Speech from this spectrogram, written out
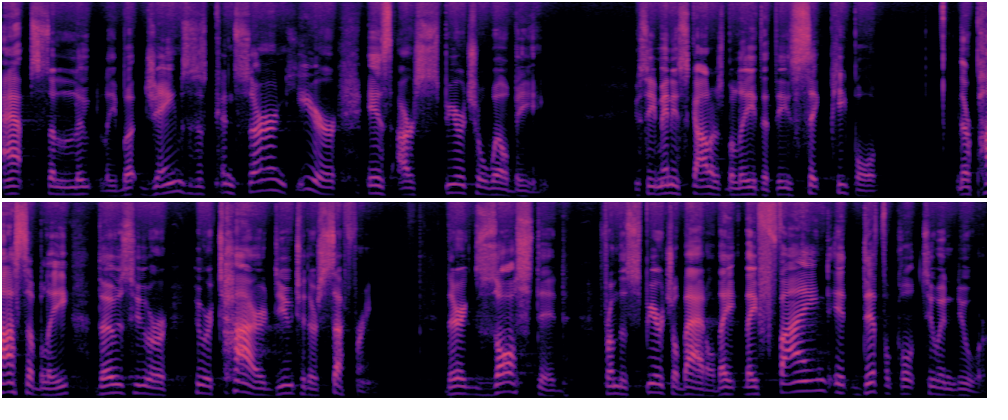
Absolutely. But James's concern here is our spiritual well being. You see, many scholars believe that these sick people, they're possibly those who are, who are tired due to their suffering. They're exhausted from the spiritual battle. They, they find it difficult to endure.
